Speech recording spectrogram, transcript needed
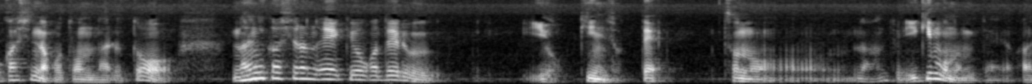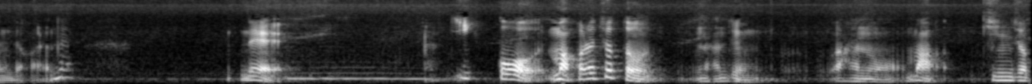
おかしなことになると何かしらの影響が出るよ近所って。そのなんていう生き物みたいな感じだからね。で一個まあこれはちょっとなんていうのあのまあ近所っ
